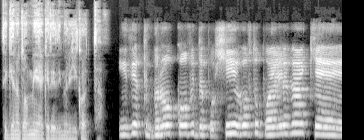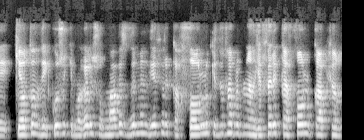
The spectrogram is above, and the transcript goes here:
την καινοτομία και τη δημιουργικότητα. Ήδη από την προ-COVID εποχή, εγώ αυτό που έλεγα και, και όταν διοικούσα και μεγάλες ομάδες, δεν με ενδιαφέρει καθόλου και δεν θα έπρεπε να ενδιαφέρει καθόλου κάποιον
